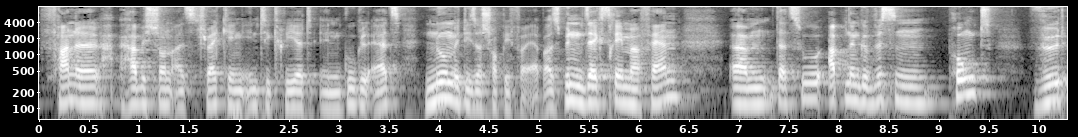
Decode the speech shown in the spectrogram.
Funnel habe ich schon als Tracking integriert in Google Ads, nur mit dieser Shopify-App. Also ich bin ein sehr extremer Fan ähm, dazu. Ab einem gewissen Punkt würde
